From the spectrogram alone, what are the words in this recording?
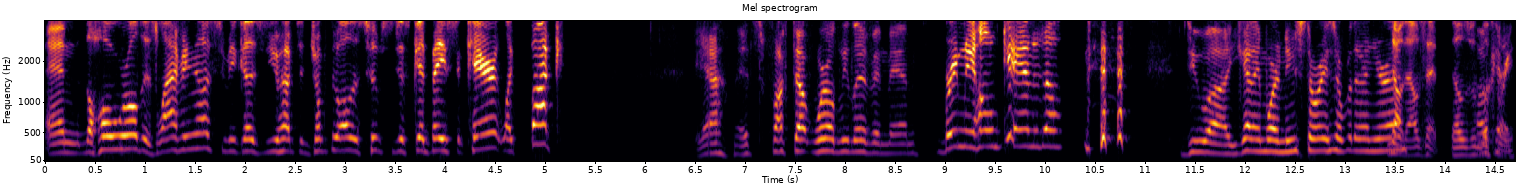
And the whole world is laughing at us because you have to jump through all these hoops to just get basic care. Like fuck, Yeah, it's fucked up world we live in, man. bring me home, Canada. Do uh you got any more news stories over there on your No, end? that was it. Those are the Okay. three.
